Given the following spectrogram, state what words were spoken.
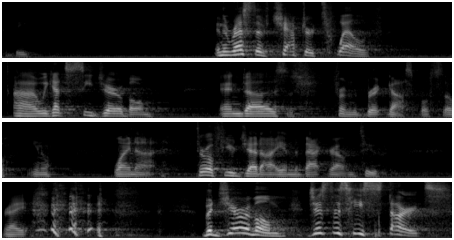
to be. In the rest of chapter 12, uh, we got to see Jeroboam. And uh, this is from the Brick Gospel, so, you know, why not? Throw a few Jedi in the background, too, right? but Jeroboam, just as he starts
